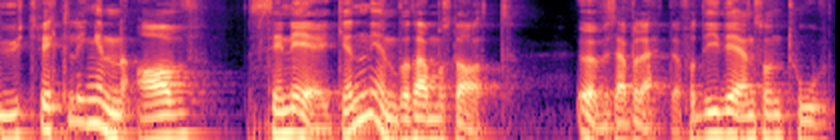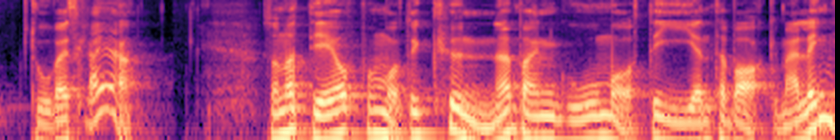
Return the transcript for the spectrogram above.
utviklingen av sin egen indre termostat øve seg på dette. Fordi det er en sånn to, toveisgreie. Sånn at det å på en måte kunne på en god måte gi en tilbakemelding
